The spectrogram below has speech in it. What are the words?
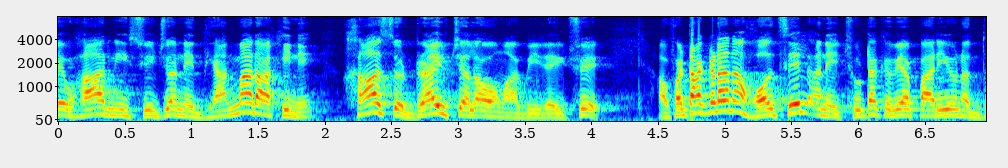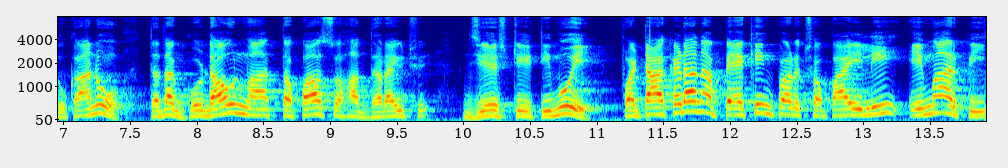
તહેવારની સિઝનને ધ્યાનમાં રાખીને ખાસ ડ્રાઈવ ચલાવવામાં આવી રહી છે. આ ફટાકડાના હોલસેલ અને છૂટક વેપારીઓના દુકાનો તથા ગોડાઉનમાં તપાસ હાથ ધરાઈ છે. જીએસટી ટીમોએ ફટાકડાના પેકિંગ પર છપાયેલી એમઆરપી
